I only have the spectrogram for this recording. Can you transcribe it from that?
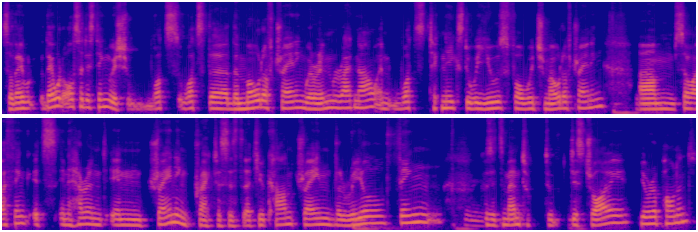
so they would they would also distinguish what's what's the the mode of training we're in right now and what techniques do we use for which mode of training mm-hmm. um, so i think it's inherent in training practices that you can't train the real thing because mm-hmm. it's meant to, to destroy your opponent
